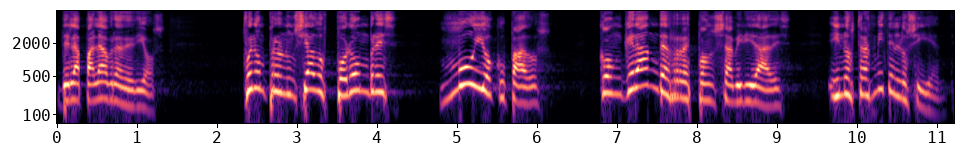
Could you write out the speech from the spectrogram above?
de la palabra de Dios. Fueron pronunciados por hombres muy ocupados, con grandes responsabilidades y nos transmiten lo siguiente.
